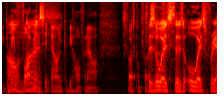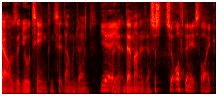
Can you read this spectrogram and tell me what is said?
It could be Oh, a five minute sit down, it could be half an hour. It's first come So first. there's serve. always there's always three hours that your team can sit down with James. yeah, and yeah. Their manager. So, so often it's like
